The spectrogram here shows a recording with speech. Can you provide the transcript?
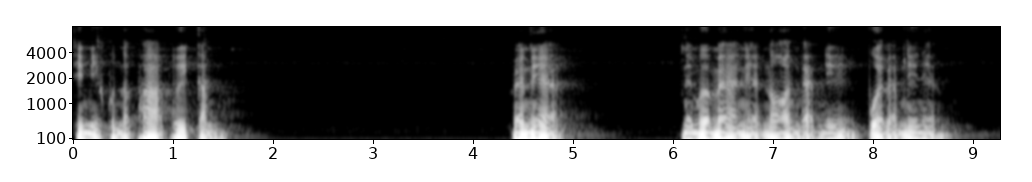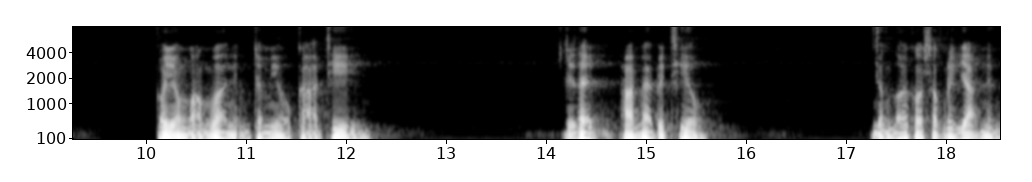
ที่มีคุณภาพด้วยกัน เพราะเนี่ยในเมื่อแม่เนี่ยนอนแบบนี้ป่วยแบบนี้เนี่ย ก็ยังหวังว่าเนี่ยจะมีโอกาสที่ จะได้พาแม่ไปเที่ยว อย่างน้อยก็สักระยะหนึ่ง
